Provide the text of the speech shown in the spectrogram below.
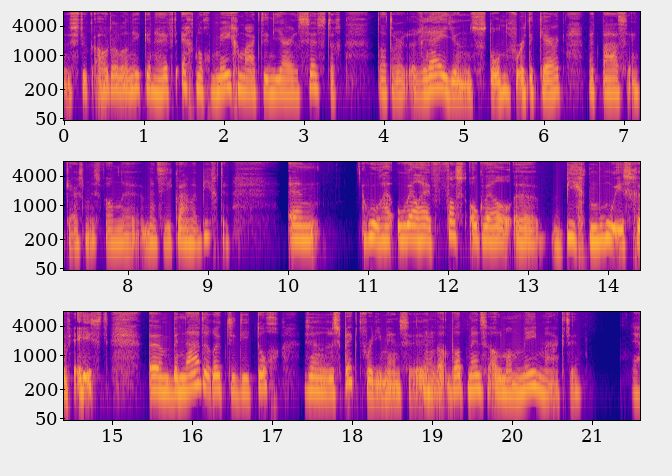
een stuk ouder dan ik. En hij heeft echt nog meegemaakt in de jaren zestig. dat er rijen stonden voor de kerk. met Pasen en Kerstmis van eh, mensen die kwamen biechten. En hoe hoewel hij vast ook wel eh biechtmoe is geweest. eh, benadrukte hij toch zijn respect voor die mensen. eh, Mm. wa- Wat mensen allemaal meemaakten. Ja.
